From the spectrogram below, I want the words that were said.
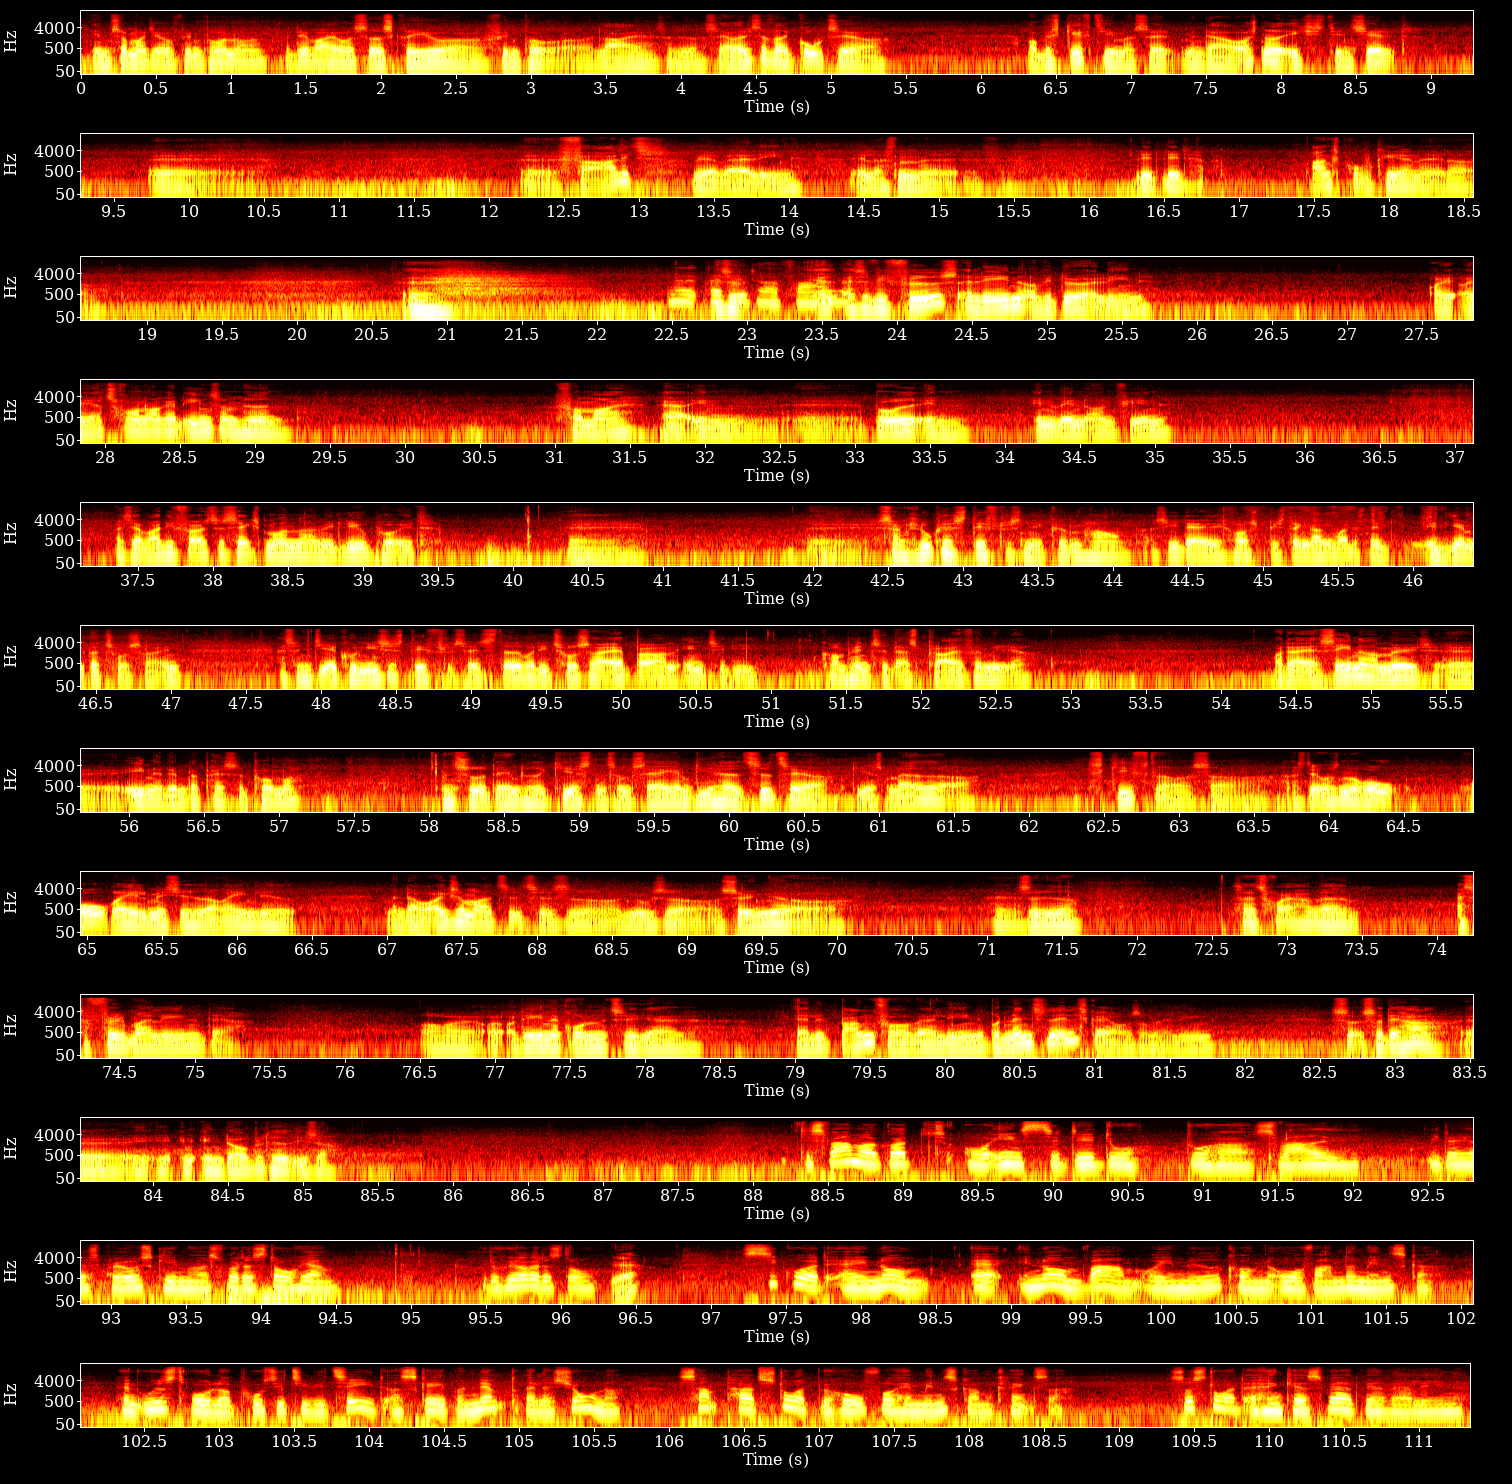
jamen, så måtte jeg jo finde på noget. Og det var jo at sidde og skrive og finde på og lege og så videre. Så jeg har altid været god til at, at beskæftige mig selv, men der er også noget eksistentielt øh, øh, farligt ved at være alene. Eller sådan øh, lidt, lidt angstprovokerende, eller... Øh, hvad, hvad altså, er det, der er farligt? Ja, altså, vi fødes alene, og vi dør alene. Og, og jeg tror nok, at ensomheden for mig er en, øh, både en, en ven og en fjende. Altså jeg var de første seks måneder af mit liv på et øh, øh, St. Lukas stiftelsen i København. Altså i dag et hospice, dengang var det sådan et, et hjem, der tog sig en, altså en diakonissestiftelse, et sted, hvor de tog sig af børn, indtil de kom hen til deres plejefamilier. Og da jeg senere mødt øh, en af dem, der passede på mig, en sød dame, der hed Kirsten, som sagde, at de havde tid til at give os mad og skifte os. Og, altså det var sådan en ro, ro regelmæssighed og renlighed. Men der var ikke så meget tid til at sidde og nusse og synge og, øh, og så videre. Så jeg tror, jeg har været, altså følt mig alene der. Og, og, og det er en af grundene til, at jeg, jeg er lidt bange for at være alene. På den anden side elsker jeg også at være alene. Så, så det har øh, en, en dobbelthed i sig. Det svarer mig godt overens til det, du, du har svaret i, i det her spørgeskema også, hvor der står her. Vil du høre, hvad der står? Ja. Sigurd er enormt, er enormt varm og imødekommende over for andre mennesker. Han udstråler positivitet og skaber nemt relationer, samt har et stort behov for at have mennesker omkring sig. Så stort, at han kan have svært ved at være alene.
